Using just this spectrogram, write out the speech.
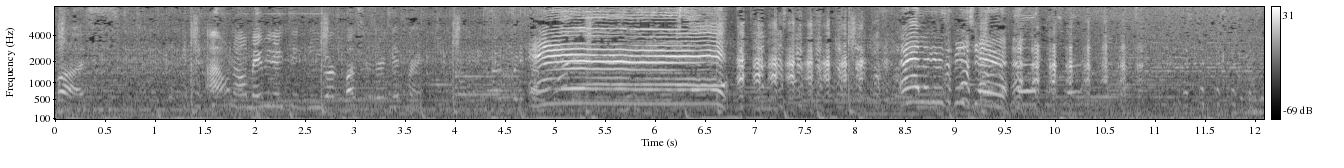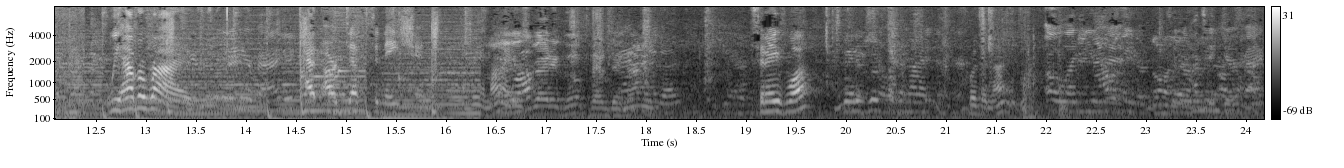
bus. I don't know. Maybe they think New York buses are different. Hey! hey, look at this picture. we have arrived at our destination. Mine. It's very good for the night. For the night. Oh, like an hour later. So take your bag.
